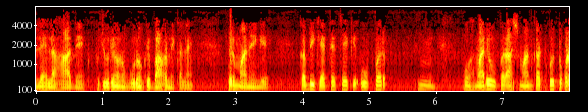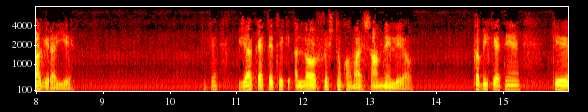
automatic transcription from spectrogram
لہ لہا دیں کھجورے اور انگوروں کے باغ نکلیں پھر مانیں گے۔ کبھی کہتے تھے کہ اوپر وہ ہمارے اوپر آسمان کا کوئی ٹکڑا گرائیے ٹھیک ہے؟ یا کہتے تھے کہ اللہ اور فرشتوں کو ہمارے سامنے لے آؤ۔ کبھی کہتے ہیں کہ،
